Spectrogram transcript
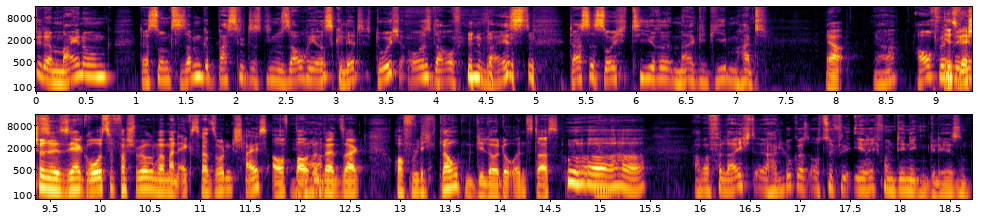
wir der Meinung, dass so ein zusammengebasteltes Dinosaurier-Skelett durchaus darauf hinweist, dass es solche Tiere mal gegeben hat. Ja, Ja, auch wenn Es wäre schon eine sehr große Verschwörung, wenn man extra so einen Scheiß aufbaut Ja. und dann sagt, hoffentlich glauben die Leute uns das. Huah. aber vielleicht äh, hat Lukas auch zu viel Erich von Däniken gelesen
